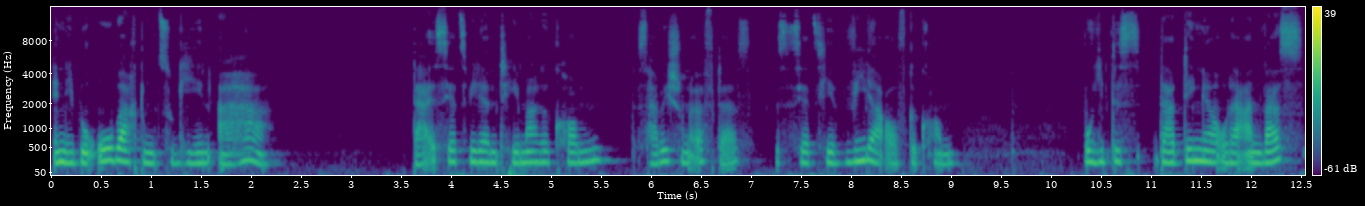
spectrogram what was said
in die Beobachtung zu gehen, aha, da ist jetzt wieder ein Thema gekommen, das habe ich schon öfters, ist es jetzt hier wieder aufgekommen? Wo gibt es da Dinge oder an was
